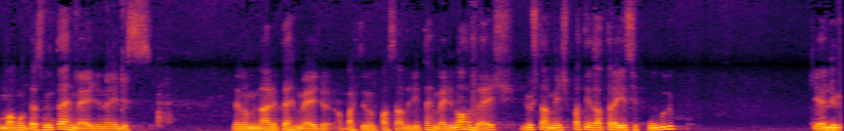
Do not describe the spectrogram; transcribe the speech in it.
como acontece no intermédio, né? Eles denominaram intermédio a partir do ano passado de intermédio Nordeste, justamente para tentar atrair esse público que é de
